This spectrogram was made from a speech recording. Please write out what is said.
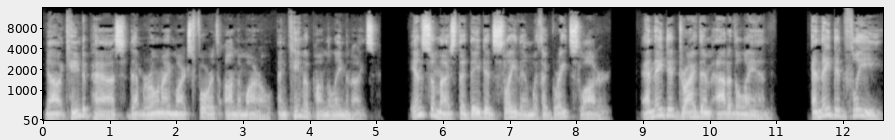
Now it came to pass that Moroni marched forth on the morrow, and came upon the Lamanites, insomuch that they did slay them with a great slaughter, and they did drive them out of the land. And they did flee,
